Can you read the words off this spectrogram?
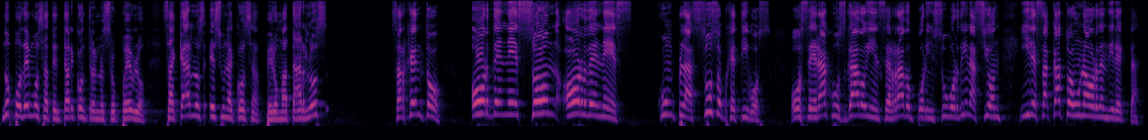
No podemos atentar contra nuestro pueblo. Sacarlos es una cosa, pero matarlos... Sargento, órdenes son órdenes. Cumpla sus objetivos o será juzgado y encerrado por insubordinación y desacato a una orden directa.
